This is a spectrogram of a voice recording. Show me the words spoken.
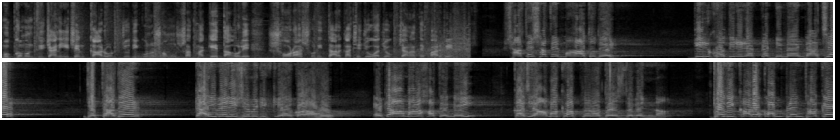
মুখ্যমন্ত্রী জানিয়েছেন কারোর যদি কোনো সমস্যা থাকে তাহলে সরাসরি তার কাছে যোগাযোগ জানাতে পারবেন। সাথে সাথে মাহাতোদের দীর্ঘদিনের একটা ডিম্যান্ড আছে যে তাদের ট্রাইবেল হিসেবে ডিক্লেয়ার করা হোক। এটা আমার হাতে নেই, কাজে আমাকে আপনারা দোষ দেবেন না। যদি কারও কমপ্লেন থাকে,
